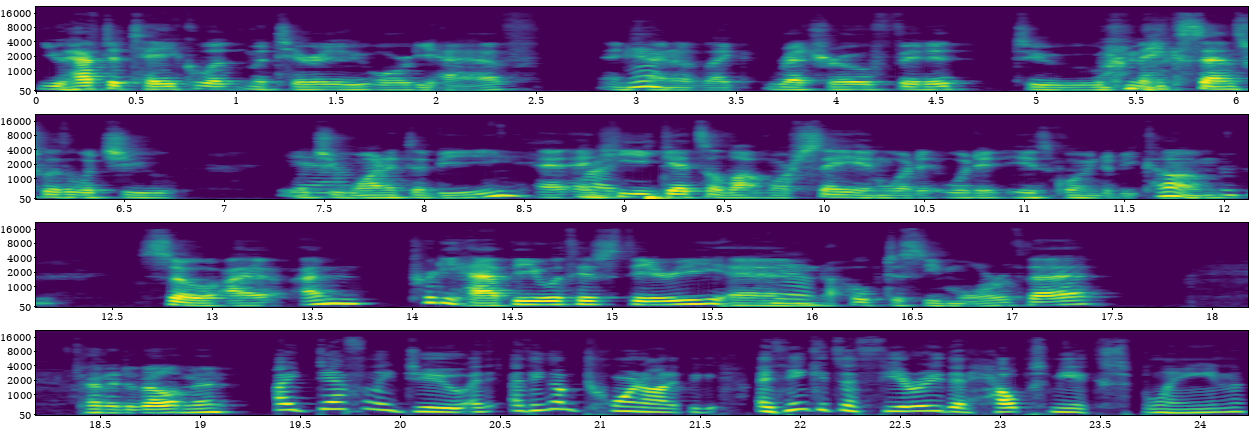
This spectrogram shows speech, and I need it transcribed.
you have to take what material you already have and Yeah. kind of like retrofit it to make sense with what you Yeah. what you want it to be, and, and Right. he gets a lot more say in what it what it is going to become. Mhm. So I I'm pretty happy with his theory and hope to see more of that kind of development. I definitely do. I, I think I'm torn on it because I think it's a theory that helps me explain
